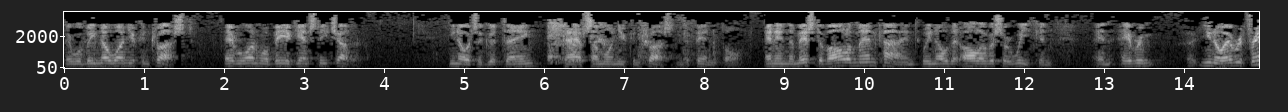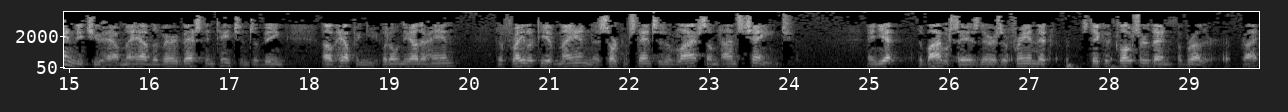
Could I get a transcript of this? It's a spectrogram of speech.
there will be no one you can trust. Everyone will be against each other. You know, it's a good thing to have someone you can trust and depend upon. And in the midst of all of mankind, we know that all of us are weak, and and every you know every friend that you have may have the very best intentions of being of helping you, but on the other hand, the frailty of man, the circumstances of life sometimes change, and yet the Bible says there is a friend that sticketh closer than a brother, right?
